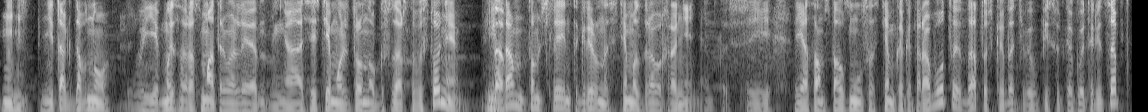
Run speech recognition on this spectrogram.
Не так давно мы рассматривали а, систему электронного государства в Эстонии, и да. там в том числе интегрирована система здравоохранения. То есть и я сам столкнулся с тем, как это работает, да, то есть когда тебе выписывают какой-то рецепт,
